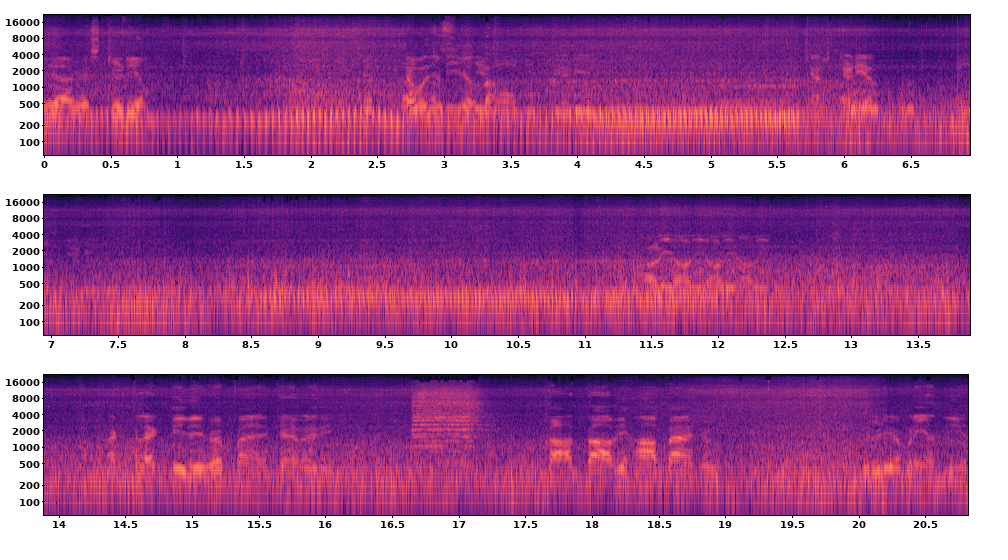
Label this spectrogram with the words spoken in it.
ਇਹ ਆ ਗਿਆ ਸਟੇਡੀਅਮ Double JCL ਦਾ। ਸਟੇਡੀਅਮ। ਹੌਲੀ ਹੌਲੀ ਹੌਲੀ ਹੌਲੀ। ਆ ਕਲੈਕਟੀ ਦੇਖ ਭੈਣ ਕੈਮਰੇ ਦੀ। ਕਾਤਾ ਵੀ ਹਾਂ ਭੈਣ ਵੀਡੀਓ ਬਣੀ ਜਾਂਦੀ ਆ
